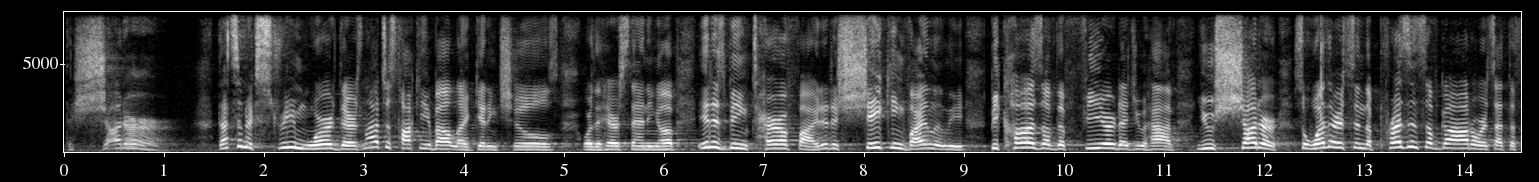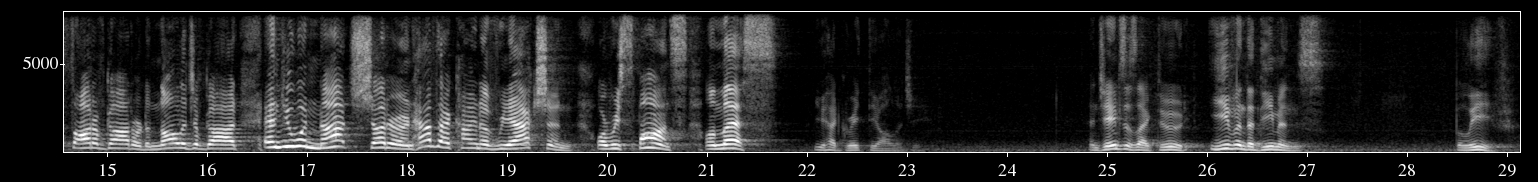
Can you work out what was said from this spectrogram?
They shudder. That's an extreme word there. It's not just talking about like getting chills or the hair standing up. It is being terrified. It is shaking violently because of the fear that you have. You shudder. So whether it's in the presence of God or it's at the thought of God or the knowledge of God, and you would not shudder and have that kind of reaction or response unless you had great theology. And James is like, dude, even the demons believe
